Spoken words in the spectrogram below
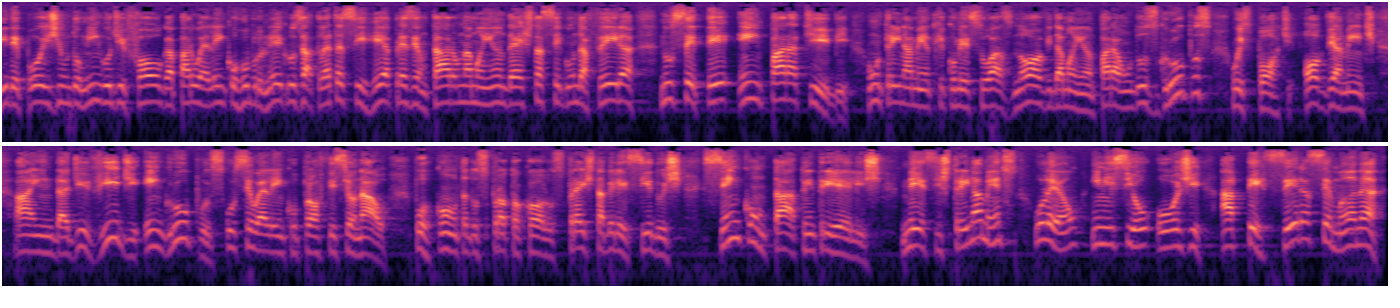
E depois de um domingo de folga para o elenco rubro-negro, os atletas se reapresentaram na manhã desta segunda-feira no CT em Paratibe. Um treinamento que começou às nove da manhã para um dos grupos. O esporte, obviamente, ainda divide em grupos o seu elenco profissional por conta dos protocolos pré-estabelecidos sem contato entre eles. Nesses treinamentos, o Leão iniciou hoje a terceira semana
